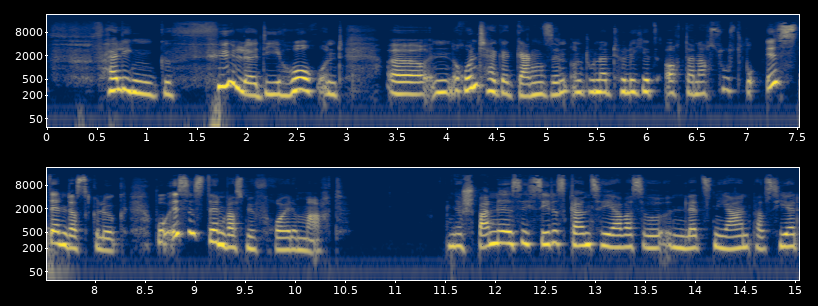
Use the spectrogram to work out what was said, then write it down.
völligen Gefühle, die hoch und äh, runtergegangen sind und du natürlich jetzt auch danach suchst, wo ist denn das Glück? Wo ist es denn, was mir Freude macht? Das Spannende ist, ich sehe das Ganze ja, was so in den letzten Jahren passiert,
